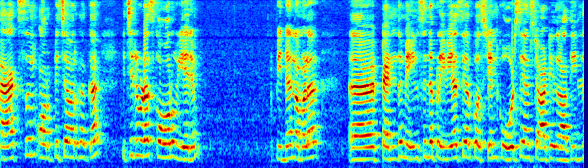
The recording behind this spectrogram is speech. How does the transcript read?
മാത്സും ഉറപ്പിച്ചവർക്കൊക്കെ ഇച്ചിരി കൂടെ സ്കോർ ഉയരും. പിന്നെ നമ്മൾ ടെൻത്ത് മെയിൻസിന്റെ പ്രീവിയസ് ഇയർ ക്വസ്റ്റ്യൻ കോഴ്സ് ഞാൻ സ്റ്റാർട്ട് ചെയ്തു അതിൽ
